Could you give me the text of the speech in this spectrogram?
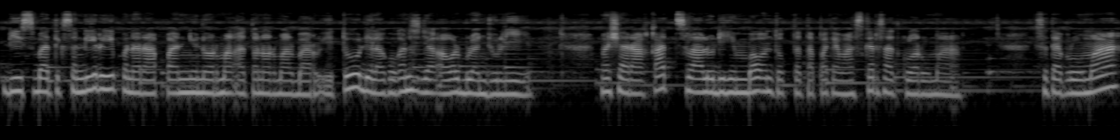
Di Sebatik sendiri, penerapan new normal atau normal baru itu dilakukan sejak awal bulan Juli masyarakat selalu dihimbau untuk tetap pakai masker saat keluar rumah. Setiap rumah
